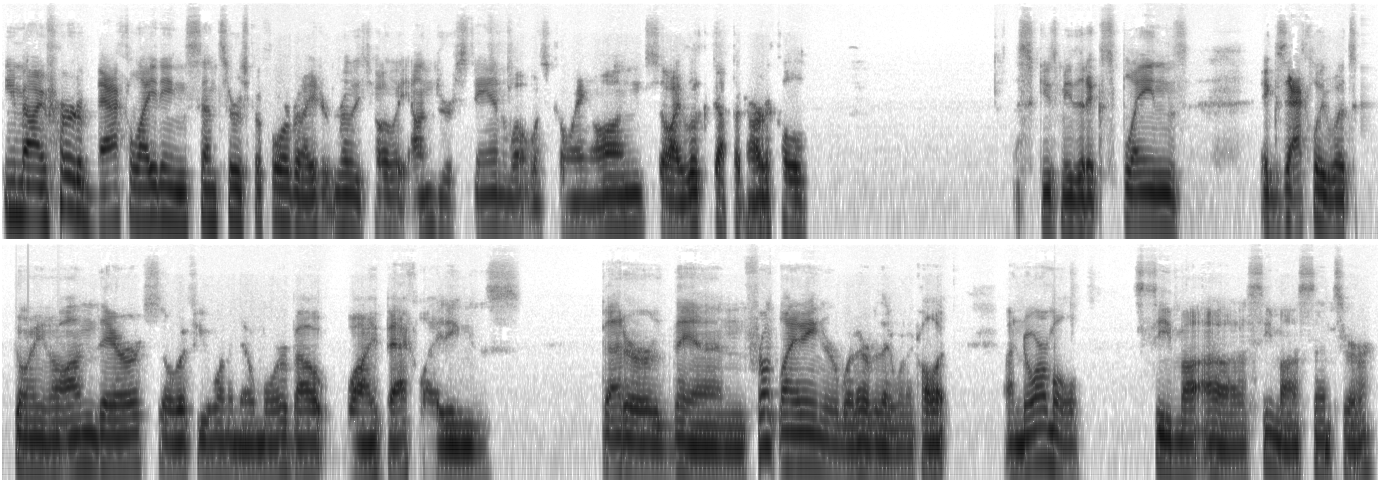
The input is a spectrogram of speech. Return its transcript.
you know, I've heard of backlighting sensors before, but I didn't really totally understand what was going on. So I looked up an article, excuse me, that explains exactly what's going on there. So if you want to know more about why backlighting is better than front lighting or whatever they want to call it, a normal CMOS, uh, CMOS sensor,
